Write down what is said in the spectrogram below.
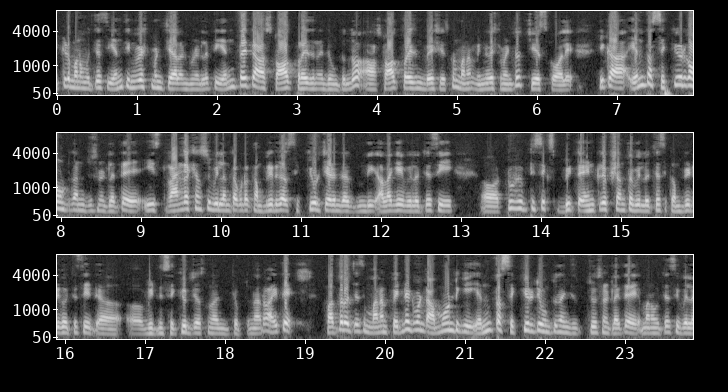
ఇక్కడ మనం వచ్చేసి ఎంత ఇన్వెస్ట్మెంట్ చేయాలనుకున్నట్లయితే ఎంతైతే ఆ స్టాక్ ప్రైస్ అనేది ఉంటుందో ఆ స్టాక్ ప్రైస్ని బేస్ చేసుకుని మనం ఇన్వెస్ట్మెంట్ చేసుకోవాలి. ఇక ఎంత సెక్యూర్గా ఉంటుందని చూసినట్లయితే ఈ ట్రాన్సాక్షన్స్ వీళ్ళంతా కూడా కంప్లీట్గా సెక్యూర్ చేయడం జరుగుతుంది. అలాగే వీళ్ళు వచ్చేసి టూ ఫిఫ్టీ సిక్స్ బిట్ ఎన్క్రిప్షన్తో వీళ్ళు వచ్చేసి కంప్లీట్గా వచ్చేసి వీటిని సెక్యూర్ చేస్తున్నారని చెప్తున్నారు. అయితే ఫర్దర్ వచ్చేసి మనం పెట్టినటువంటి అమౌంట్కి ఎంత సెక్యూరిటీ ఉంటుందని చూసినట్లయితే మనం వచ్చేసి వీళ్ళ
